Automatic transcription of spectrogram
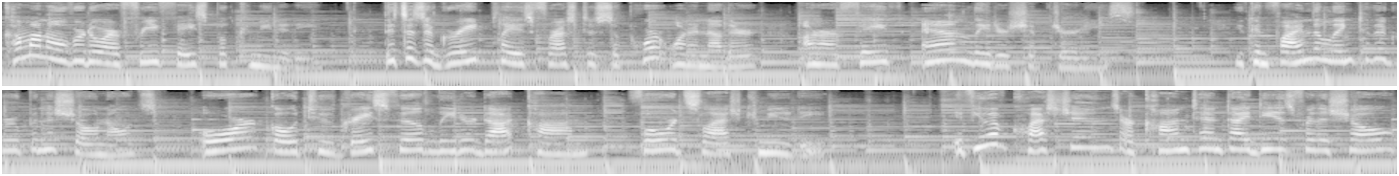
come on over to our free Facebook community. This is a great place for us to support one another on our faith and leadership journeys. You can find the link to the group in the show notes or go to gracefilledleader.com forward slash community if you have questions or content ideas for the show,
